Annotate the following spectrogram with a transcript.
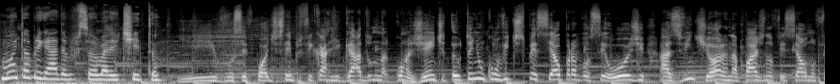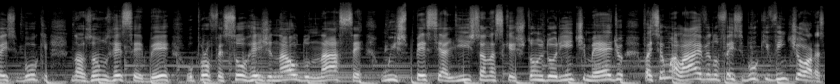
Muito obrigada, professor Mário Tito. E você pode sempre ficar ligado na, com a gente. Eu tenho um convite especial para você hoje, às 20 horas, na página oficial no Facebook. Nós vamos receber o professor Reginaldo Nasser, um especialista nas questões do Oriente Médio. Vai ser uma live no Facebook 20 horas.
